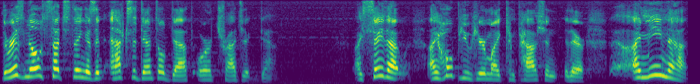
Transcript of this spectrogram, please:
There is no such thing as an accidental death or a tragic death. I say that, I hope you hear my compassion there. I mean that.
